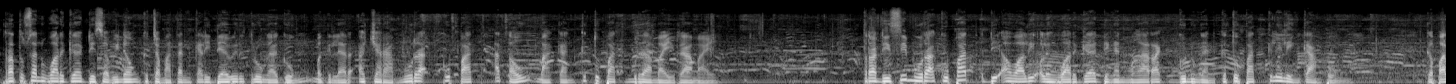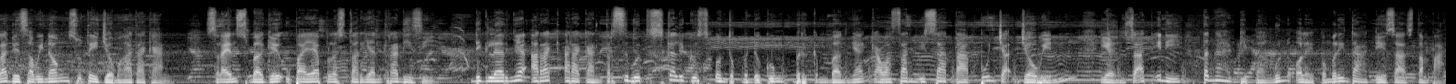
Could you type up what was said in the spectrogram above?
ratusan warga Desa Winong, Kecamatan Kalidawir, Tulungagung menggelar acara murak kupat atau makan ketupat beramai-ramai. Tradisi murak kupat diawali oleh warga dengan mengarak gunungan ketupat keliling kampung. Kepala Desa Winong Sutejo mengatakan, selain sebagai upaya pelestarian tradisi, digelarnya arak-arakan tersebut sekaligus untuk mendukung berkembangnya kawasan wisata Puncak Jowin yang saat ini tengah dibangun oleh pemerintah desa setempat.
